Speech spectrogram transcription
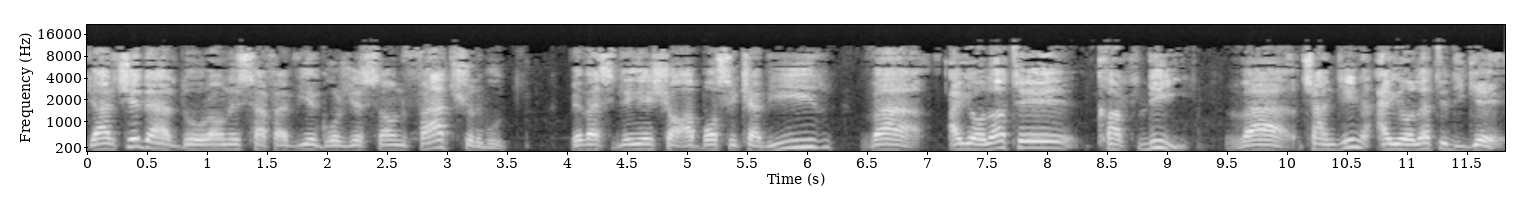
گرچه در دوران صفوی گرجستان فتح شده بود به وسیله شاه عباس کبیر و ایالات کارتلی و چندین ایالت دیگه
